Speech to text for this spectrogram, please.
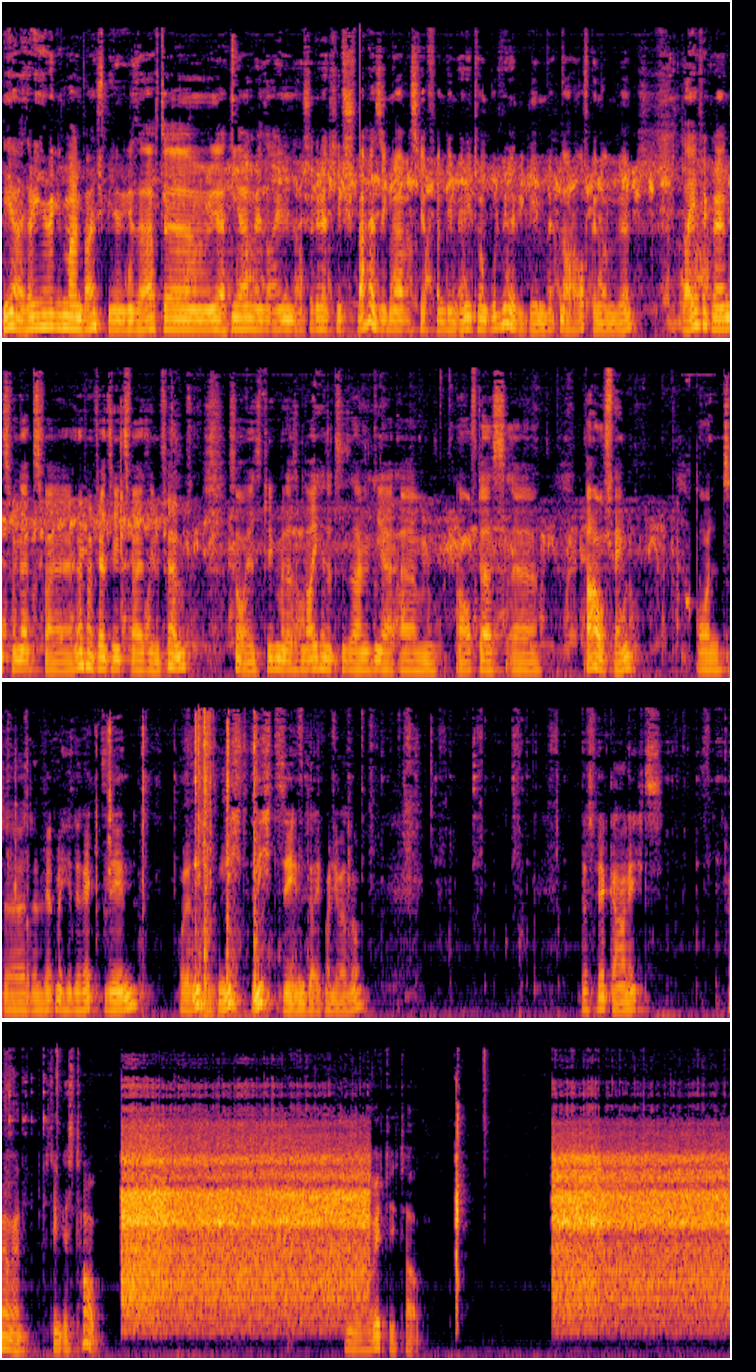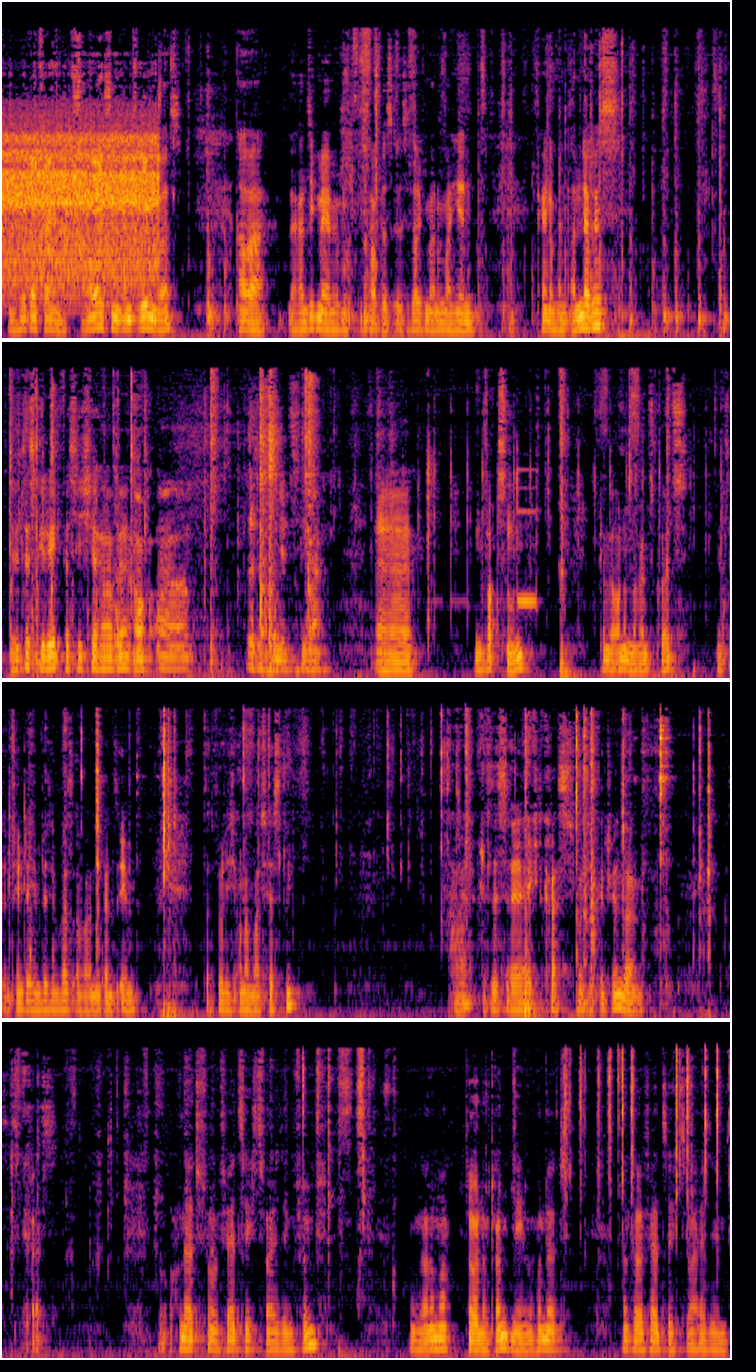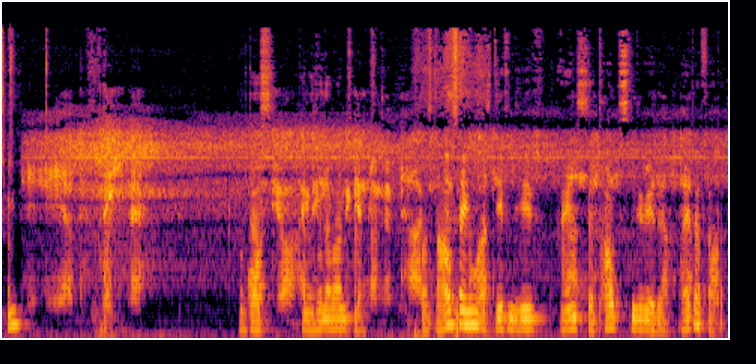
Ja, jetzt habe ich hier wirklich mal ein Beispiel. Wie gesagt, äh, ja, hier haben wir so ein relativ schwaches Signal, was hier von dem Anyton gut wiedergegeben wird und auch aufgenommen wird. Gleiche Frequenz, 102, 145, 275. So, jetzt drücken wir das gleiche sozusagen hier ähm, auf das äh, Bauaufhängen. Und äh, dann wird man hier direkt sehen, oder nicht, nicht, nicht sehen, sage ich mal lieber so. Das wäre gar nichts hören. Ding ist taub. Also richtig taub. Man hört auch kein Rauschen, ganz eben was. Aber daran sieht man ja wirklich, wie taub das ist. Jetzt soll ich mal nochmal hier ein, kann noch mal ein anderes drittes Gerät, was ich hier habe. Auch, äh, das ist dann jetzt hier äh, ein Voxun. Können wir auch noch mal ganz kurz. Jetzt empfindet er hier ein bisschen was, aber nur ganz eben. Das würde ich auch noch mal testen. Aber das ist äh, echt krass, muss ich ganz schön sagen. Das ist krass. So, 145, 275. Machen wir auch noch mal. So, noch dran. Ne, 145, 275. Auch das kann man wunderbar anfangen. Was da aufhängen, ist definitiv eins der taubsten Geräte. Alter Vater.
